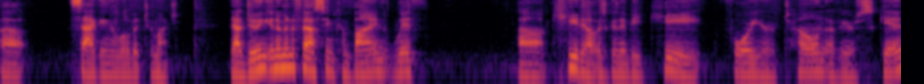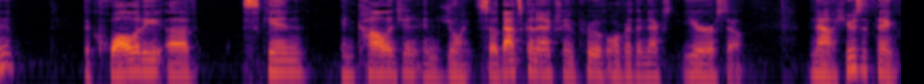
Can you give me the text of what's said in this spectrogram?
uh, sagging a little bit too much. Now, doing intermittent fasting combined with uh, keto is going to be key for your tone of your skin, the quality of skin and collagen and joints. So that's going to actually improve over the next year or so. Now, here's the thing:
